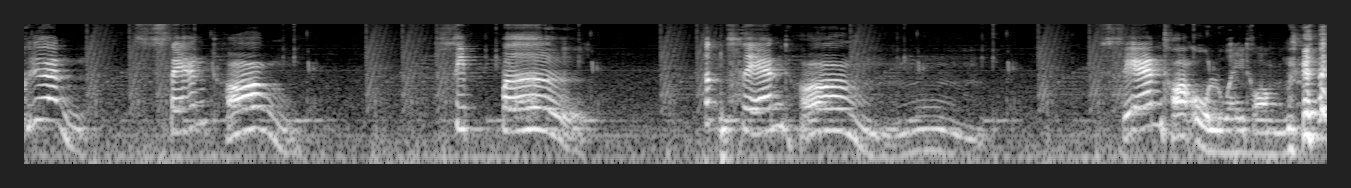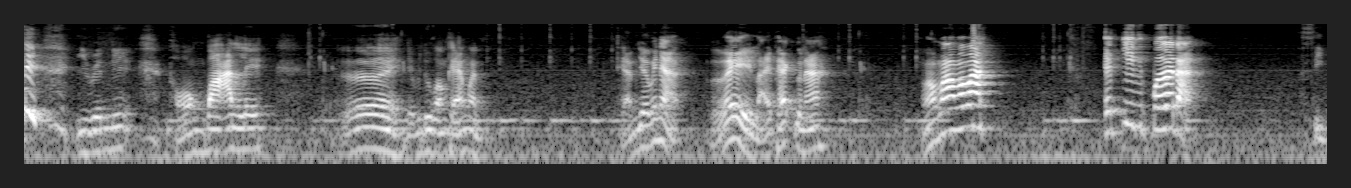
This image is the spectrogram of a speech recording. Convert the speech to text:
เพื่อนแสนทองสิบเปอร์ตั้งแสนทองแสนทองโอ้รวยทองอีเวนต์นี้ทองบานเลย เอ้ยเดี๋ยวไปดูของแถมกันแถมเยอะไหมเนี่ยเฮ้ยหลายแพ็คอยู่นะ มามามามาเอ็กกี้เปิดอะสิบ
